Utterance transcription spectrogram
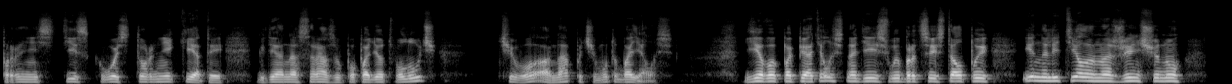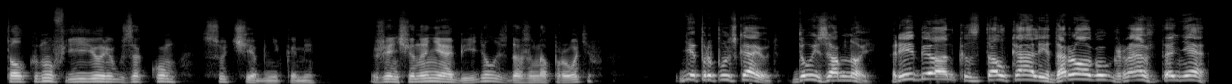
пронести сквозь турникеты, где она сразу попадет в луч, чего она почему-то боялась. Ева попятилась, надеясь выбраться из толпы, и налетела на женщину, толкнув ее рюкзаком с учебниками. Женщина не обиделась, даже напротив. «Не пропускают! Дуй за мной! Ребенка затолкали! Дорогу, граждане!»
